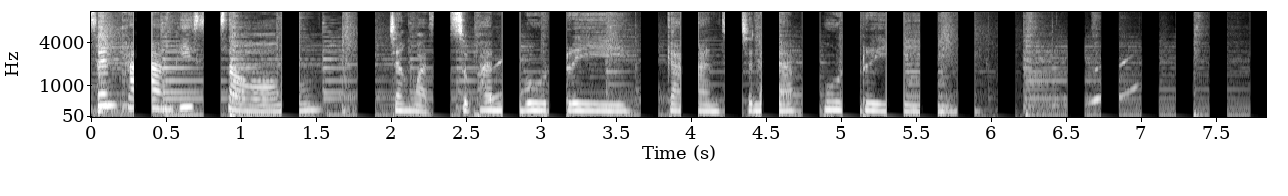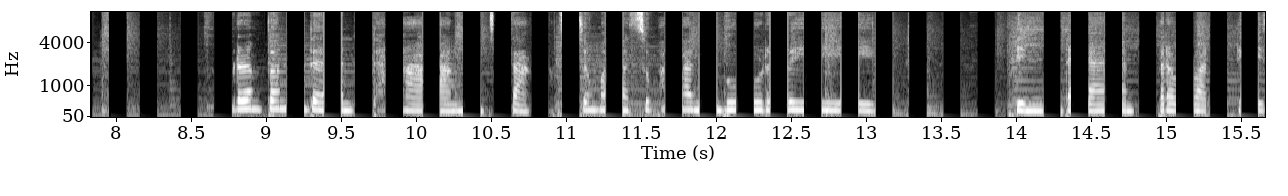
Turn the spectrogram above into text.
เส้นทางที่สองจังหวัดสุพรรณบุรี กาญจนบุรี เริ่มต้นเดินทางจากจังหวัดสุพรรณ รี ดินแดนประวัติ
